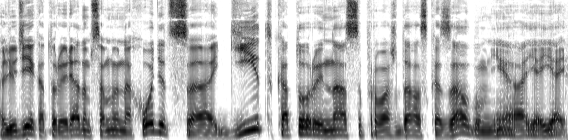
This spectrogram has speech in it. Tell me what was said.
людей, которые рядом со мной находятся, гид, который нас сопровождал, сказал бы мне ай-яй-яй.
